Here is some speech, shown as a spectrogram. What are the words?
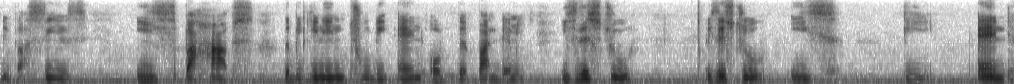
the vaccines is perhaps the beginning to the end of the pandemic. Is this true? Is this true? Is the end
